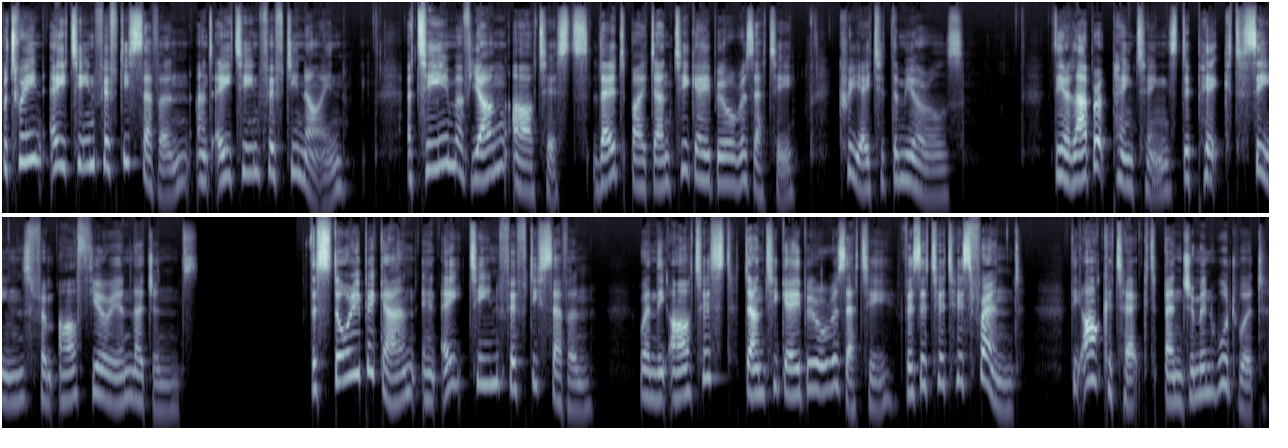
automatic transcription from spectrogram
Between 1857 and 1859, a team of young artists led by Dante Gabriel Rossetti created the murals. The elaborate paintings depict scenes from Arthurian legends. The story began in 1857 when the artist Dante Gabriel Rossetti visited his friend, the architect Benjamin Woodward,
